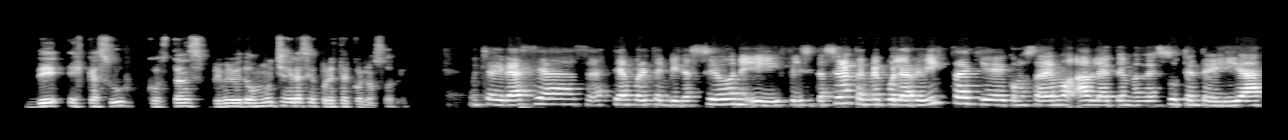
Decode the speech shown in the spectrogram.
de Escazú. Constanz, primero que todo, muchas gracias por estar con nosotros. Muchas gracias, Sebastián, por esta invitación y felicitaciones también por la revista que, como sabemos, habla de temas de sustentabilidad,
